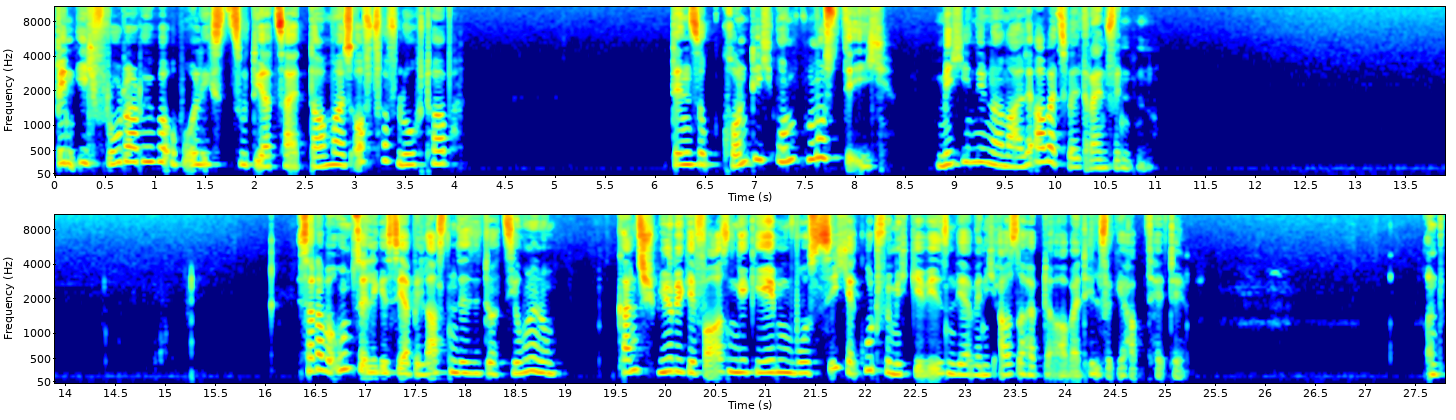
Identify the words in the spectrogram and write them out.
bin ich froh darüber, obwohl ich es zu der Zeit damals oft verflucht habe. Denn so konnte ich und musste ich mich in die normale Arbeitswelt reinfinden. Es hat aber unzählige sehr belastende Situationen und ganz schwierige Phasen gegeben, wo es sicher gut für mich gewesen wäre, wenn ich außerhalb der Arbeit Hilfe gehabt hätte. Und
